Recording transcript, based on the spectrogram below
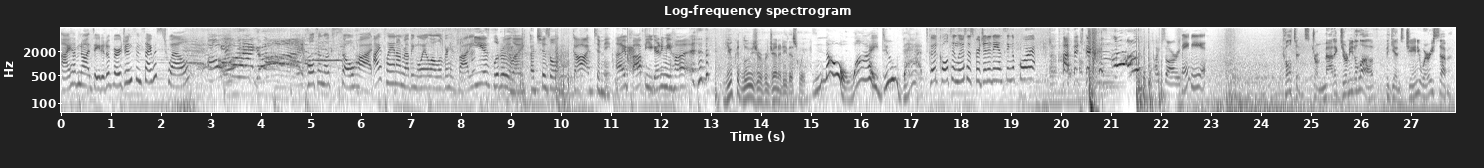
I have not dated a virgin since I was 12. Oh my God! Colton looks so hot. I plan on rubbing oil all over his body. He is literally like a chiseled god to me. Hi, Poppy, You're getting me hot? You could lose your virginity this week. No, why do that? Could Colton lose his virginity in Singapore? Oh! I'm sorry. Maybe. Colton's dramatic journey to love begins January 7th.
